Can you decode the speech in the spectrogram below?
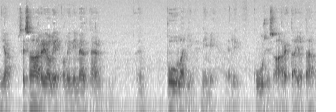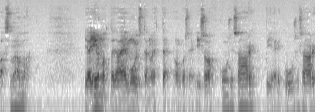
Ja se saari oli, oli nimeltään puulajin nimi, eli Kuusisaari tai jotain vastaavaa. Mm. Ja ilmoittaja ei muistanut, että onko se iso Kuusisaari, pieni Kuusisaari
